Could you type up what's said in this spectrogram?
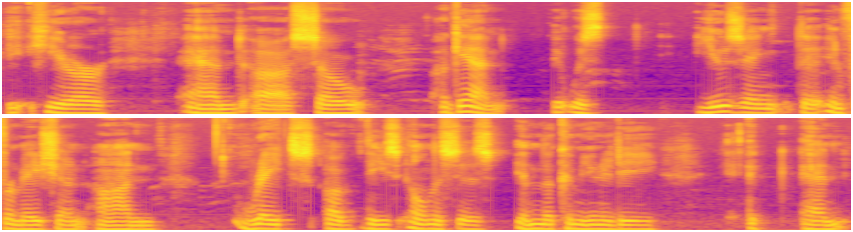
here, and uh, so again, it was using the information on rates of these illnesses in the community and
